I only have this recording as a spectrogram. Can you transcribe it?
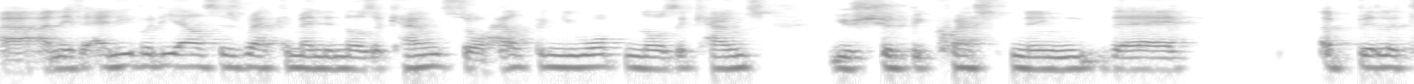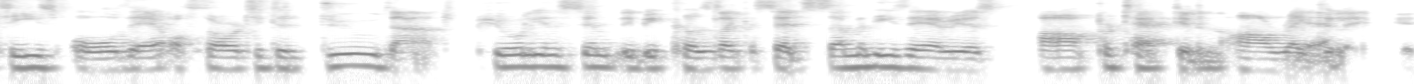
Uh, and if anybody else is recommending those accounts or helping you open those accounts, you should be questioning their abilities or their authority to do that purely and simply because, like I said, some of these areas are protected and are regulated. Yeah.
